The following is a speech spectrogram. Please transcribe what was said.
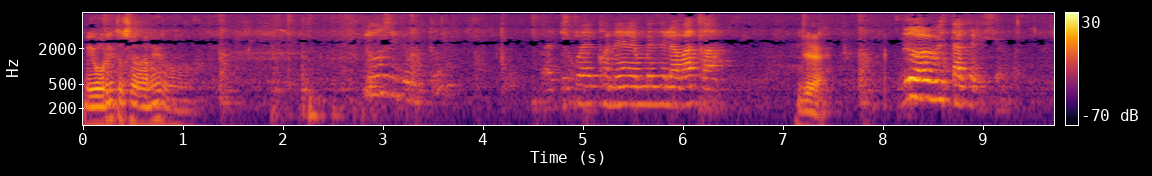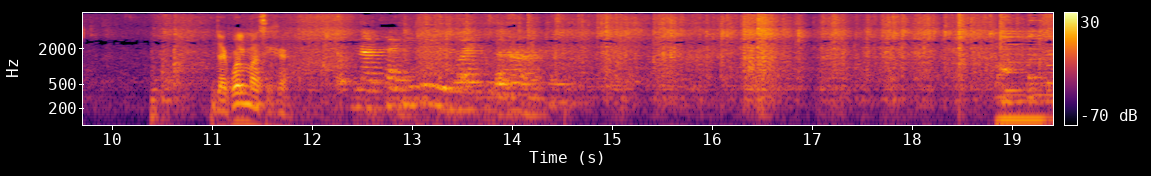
Mi burrito sabanero. Lucy, ¿te gustó? Para que juegues con él en vez de la vaca. Ya. No me está acariciando. Ya, ¿cuál más, hija? Now, technically, you'd like the, um,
